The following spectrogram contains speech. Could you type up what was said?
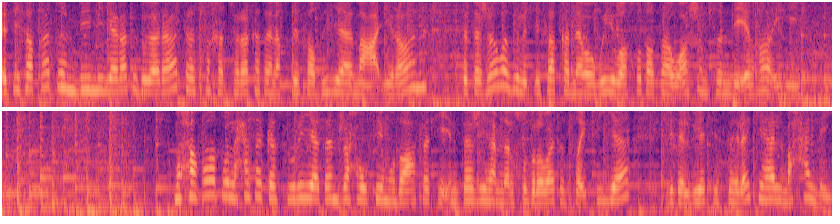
اتفاقات بمليارات الدولارات رسخت شراكة اقتصادية مع إيران تتجاوز الاتفاق النووي وخطط واشنطن لإلغائه. محافظة الحسكة السورية تنجح في مضاعفة إنتاجها من الخضروات الصيفية لتلبية استهلاكها المحلي.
